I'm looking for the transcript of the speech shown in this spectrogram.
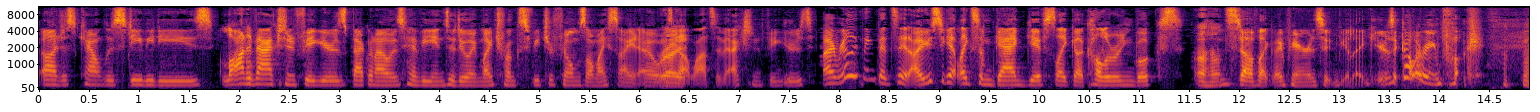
Uh, just countless DVDs, a lot of action figures. Back when I was heavy into doing my Trunks feature films on my site, I always Right. got lots of action figures. I really think that's it. I used to get like some gag gifts, like uh, coloring books Uh-huh. and stuff. Like my parents would be like, "Here's a coloring book." so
